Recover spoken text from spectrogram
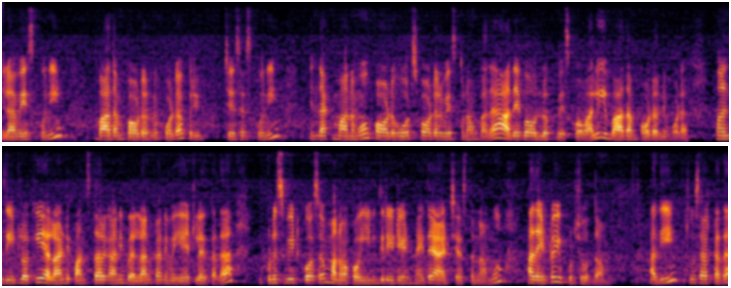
ఇలా వేసుకుని బాదం పౌడర్ని కూడా ప్రి చేసేసుకొని ఇందాక మనము పౌడర్ ఓట్స్ పౌడర్ వేసుకున్నాం కదా అదే బౌల్లోకి వేసుకోవాలి ఈ బాదం పౌడర్ని కూడా. మనం దీంట్లోకి ఎలాంటి పంచదార కానీ బెల్లాన్ని కానీ వేయట్లేదు కదా. ఇప్పుడు స్వీట్ కోసం మనం ఒక ఇంగ్రీడియంట్ని అయితే యాడ్ చేస్తున్నాము. అదేంటో ఇప్పుడు చూద్దాము అది చూసారు కదా?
